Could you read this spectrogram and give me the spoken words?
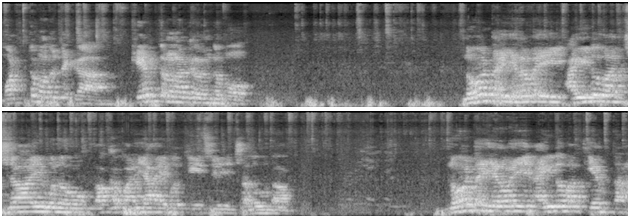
మొట్టమొదటిగా కీర్తనల గ్రంథము నూట ఇరవై ఐదవ అధ్యాయమును ఒక పర్యాయము తీసి చదువుతాం నూట ఇరవై ఐదవ కీర్తన.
